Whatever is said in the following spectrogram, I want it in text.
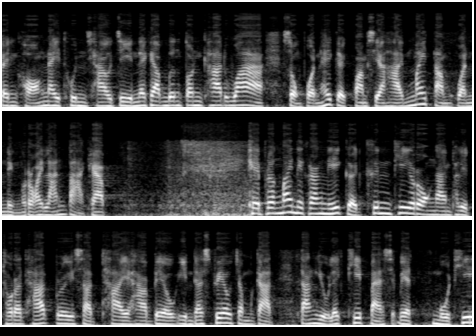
เป็นของนายทุนชาวจีนนะครับ เบื้องต้นคาดว่าส่งผลให้เกิดความเสียหายไม่ต่ำกว่า 100 ล้านบาทครับ เหตุเพลิงไหม้ในครั้งนี้เกิดขึ้นที่โรงงานผลิตโทรทัศน์ บริษัทไทยฮาเบลอินดัสเทรียลจำกัด ตั้งอยู่เลขที่ 81 หมู่ที่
